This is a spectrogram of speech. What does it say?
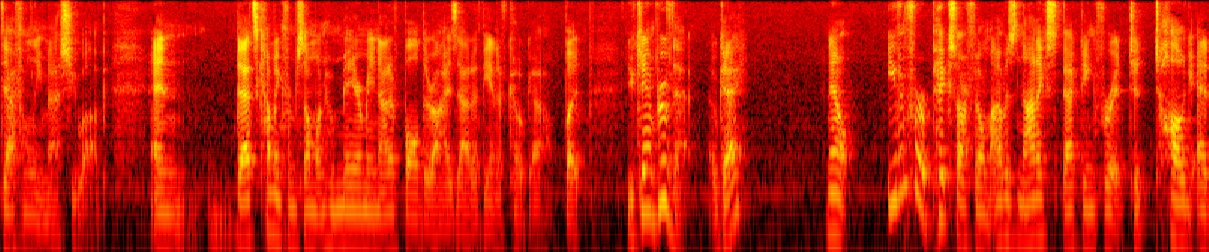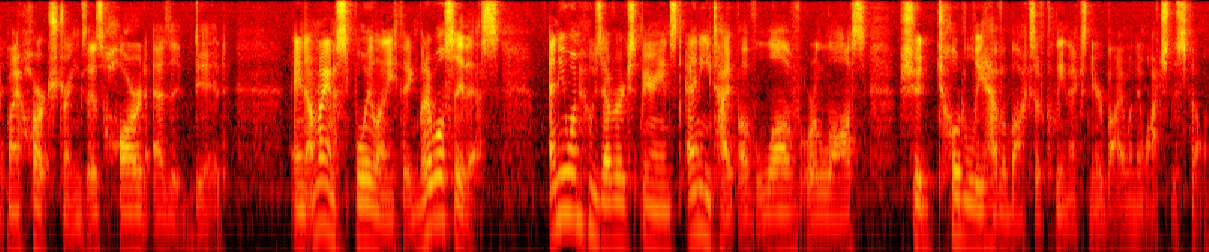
definitely mess you up. And that's coming from someone who may or may not have bawled their eyes out at the end of Coco. But you can't prove that, okay? Now, even for a Pixar film, I was not expecting for it to tug at my heartstrings as hard as it did. And I'm not going to spoil anything, but I will say this. Anyone who's ever experienced any type of love or loss should totally have a box of Kleenex nearby when they watch this film.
